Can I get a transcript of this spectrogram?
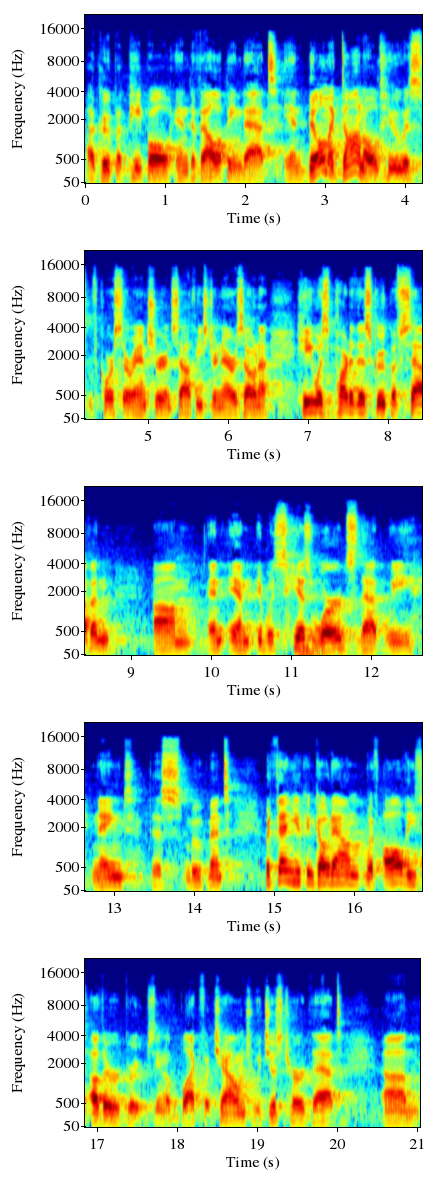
a group of people in developing that. And Bill McDonald, who is, of course, a rancher in southeastern Arizona, he was part of this group of seven. Um, and, and it was his words that we named this movement. But then you can go down with all these other groups. You know, the Blackfoot Challenge, we just heard that. Um,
